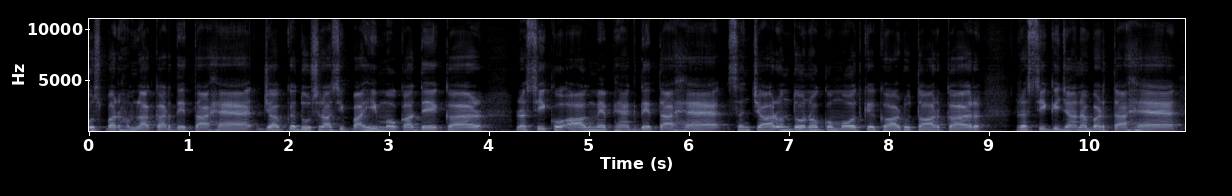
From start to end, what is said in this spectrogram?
उस पर हमला कर देता है, जबकि दूसरा सिपाही मौका देकर रस्सी को आग में फेंक देता है। संचार उन दोनों को मौत के घाट उतार कर रस्सी की जाना बढ़ता है,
